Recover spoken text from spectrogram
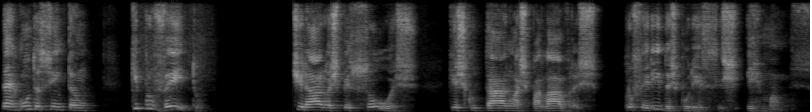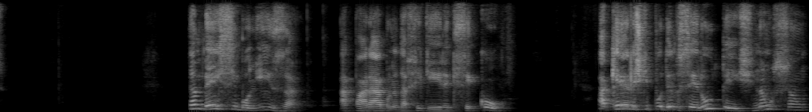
Pergunta-se então: que proveito tiraram as pessoas que escutaram as palavras proferidas por esses irmãos? Também simboliza a parábola da figueira que secou. Aqueles que, podendo ser úteis, não são.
